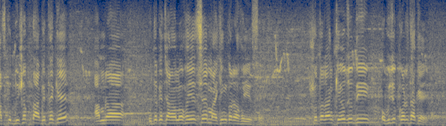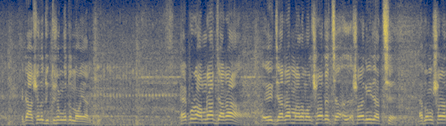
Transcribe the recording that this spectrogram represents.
আজকে দুই সপ্তাহ আগে থেকে আমরা ওদেরকে জানানো হয়েছে মাইকিং করা হয়েছে। সুতরাং কেউ যদি অভিযোগ করে থাকে এটা আসলে যুক্তিসঙ্গত নয় আর কি। এরপর আমরা যারা এই যারা মালামাল সরাতে চা- সরা নিয়ে যাচ্ছে এবং সরা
